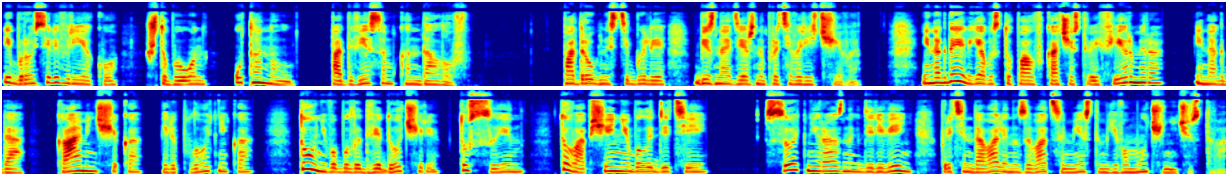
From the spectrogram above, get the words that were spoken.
и бросили в реку, чтобы он утонул под весом кандалов. Подробности были безнадежно противоречивы. Иногда Илья выступал в качестве фермера, иногда каменщика или плотника. То у него было две дочери, то сын, то вообще не было детей. Сотни разных деревень претендовали называться местом его мученичества.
